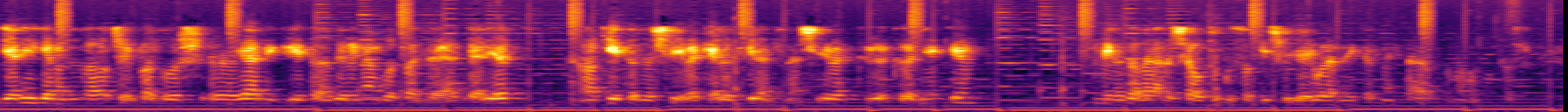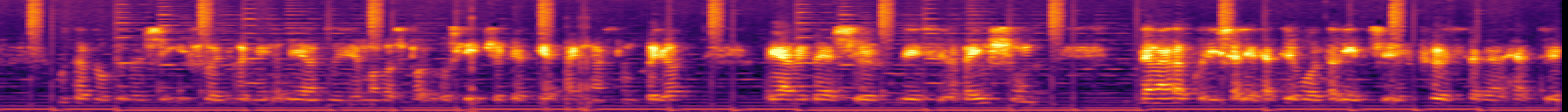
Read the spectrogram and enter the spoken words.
Ugye régen az alacsony padlós járművétel azért nem volt annyira elterjedt, a 2000-es évek előtt, 90-es évek környékén. Még az aláros autóbuszok is ugye jól emlékeznek rá, az utazó közönség is, hogy, hogy még az ilyen, ilyen magas padlós lépcsőket kellett megmásztunk, hogy a, a jármű belső részére bejussunk de már akkor is elérhető volt a lépcső fölszerelhető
